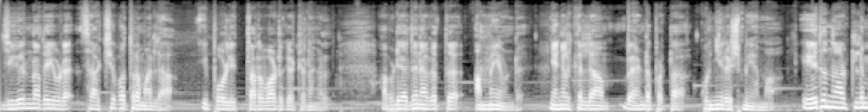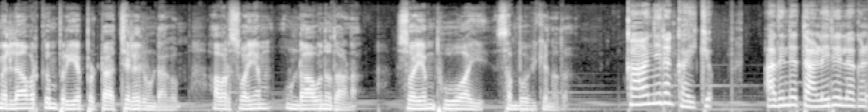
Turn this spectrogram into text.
ജീർണതയുടെ സാക്ഷ്യപത്രമല്ല ഇപ്പോൾ ഈ തറവാട് കെട്ടിടങ്ങൾ. അവിടെ അതിനകത്ത് അമ്മയുണ്ട്. ഞങ്ങൾക്കെല്ലാം വേണ്ടപ്പെട്ട കുഞ്ഞുലക്ഷ്മിയമ്മ ഏത് നാട്ടിലും എല്ലാവർക്കും പ്രിയപ്പെട്ട ചിലരുണ്ടാകും. അവർ സ്വയം ഉണ്ടാവുന്നതാണ് സ്വയംഭൂവായി സംഭവിക്കുന്നത്. കാഞ്ഞിരം കഴിക്കും അതിന്റെ തളിരിലകൾ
